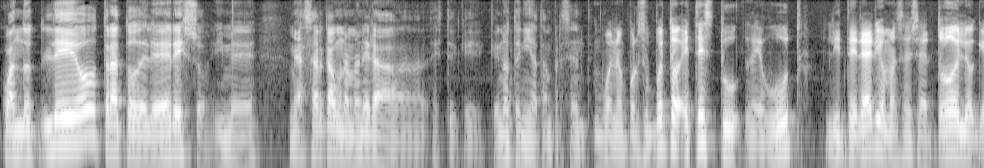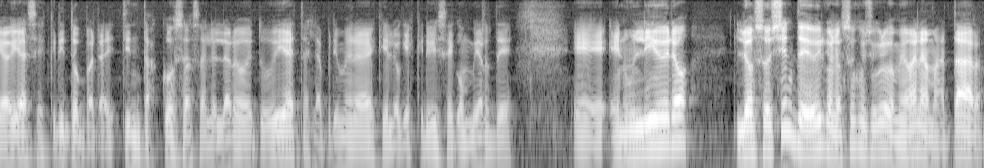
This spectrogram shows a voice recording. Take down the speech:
Cuando leo, trato de leer eso y me, me acerca de una manera este, que, que no tenía tan presente. Bueno, por supuesto, este es tu debut literario, más allá de todo lo que habías escrito para distintas cosas a lo largo de tu vida. Esta es la primera vez que lo que escribís se convierte eh, en un libro. Los oyentes de Oír con los Ojos yo creo que me van a matar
